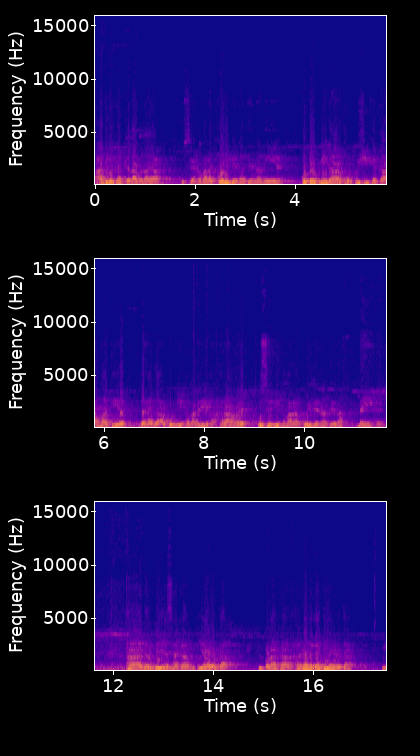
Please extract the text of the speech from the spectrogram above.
आगरे का किला बनाया, उससे हमारा कोई लेना देना नहीं है। कुतुब मीनार, खुदकुशी के काम आती है। लिहाजा वो भी हमारे यहाँ हराम है उससे भी हमारा कोई लेना देना नहीं है। हाँ अगर कोई ऐसा काम किया होता, कोई बड़ा कारखाना लगा दिया होता, कोई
